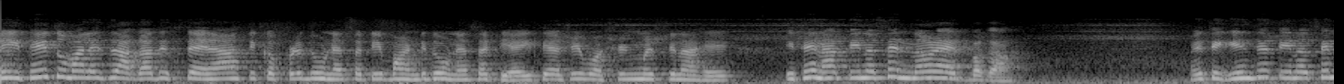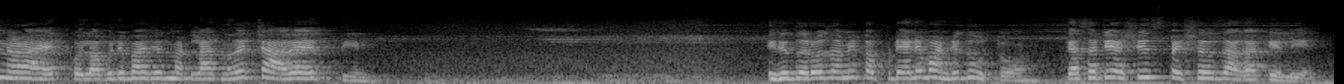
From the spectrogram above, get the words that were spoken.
आणि इथे तुम्हाला एक जागा दिसते ना ती कपडे धुण्यासाठी भांडी धुण्यासाठी आहे. इथे अशी वॉशिंग मशीन आहे. इथे ना तीन असे नळ आहेत बघा. म्हणजे तिघींचे तीन असे नळ आहेत. कोल्हापुरी भाषेत म्हटलात ना चावे चाव्या आहेत तीन. इथे दररोज आम्ही कपडे आणि भांडी धुतो. त्यासाठी अशी स्पेशल जागा केली आहे.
